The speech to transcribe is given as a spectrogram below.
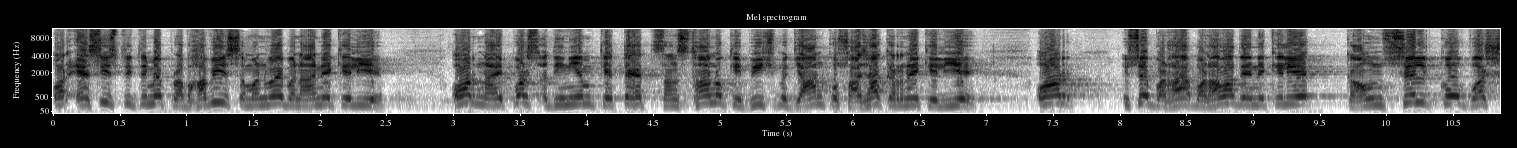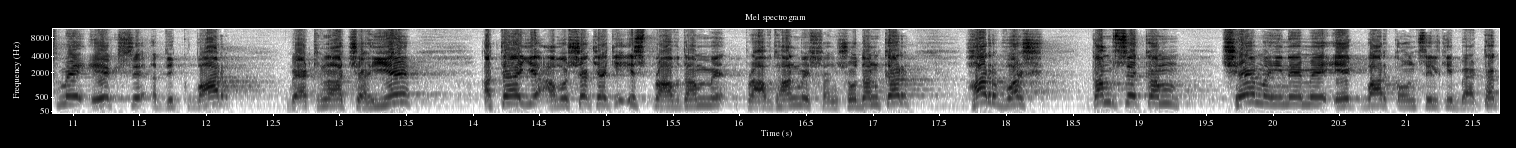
और ऐसी स्थिति में प्रभावी समन्वय बनाने के लिए और नाइपर्स अधिनियम के तहत संस्थानों के बीच में ज्ञान को साझा करने के लिए और इसे बढ़ा, बढ़ावा देने के लिए काउंसिल को वर्ष में एक से अधिक बार बैठना चाहिए। अतः यह आवश्यक है कि इस प्रावधान में प्रावधान में संशोधन कर हर वर्ष कम से कम छह महीने में एक बार काउंसिल की बैठक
